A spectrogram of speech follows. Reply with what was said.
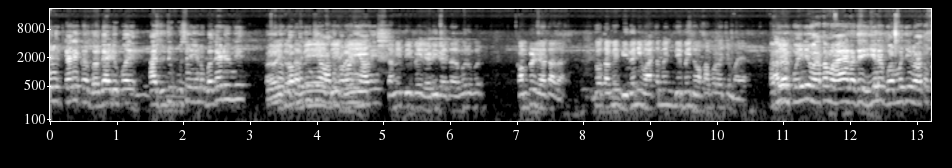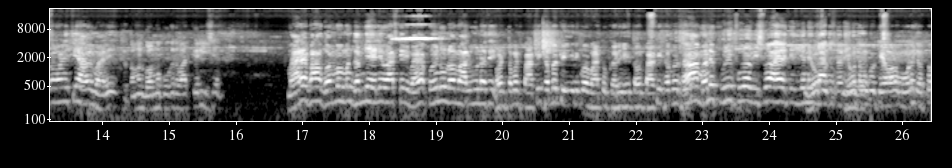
એનું ક્યારેક બગાડ્યું કોઈ? આ જુદી પૂછે એનું બગાડ્યું નહીં તમે વાતો બે કરવાની આવે? ભાઈ તમે બે ભાઈ લડી રહેતા બરોબર? કમ્પ્લીટ રહેતા હતા. તો તમે બીજાની વાતમાં બે ભાઈ નોખા પડે છે માયા. અમે કોઈની વાતમાં આયા નથી. એને ગોમજી વાતો કરવાની છે આવે મારી? તો તમને ગામમાં કોઈ વાત કરી છે? મારે ભાવ ગમે મને ગમે એની વાત કરી મારે કોઈનું નામ આલવું નથી. પણ તમને પાકી ખબર કે એની કોઈ વાતો કરી છે? તમને પાકી ખબર છે? હા મને પૂરેપૂરો વિશ્વાસ છે કે એની વાતો કરી એવો તમને કોઈ કહેવાનો મોડે જ હતો?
